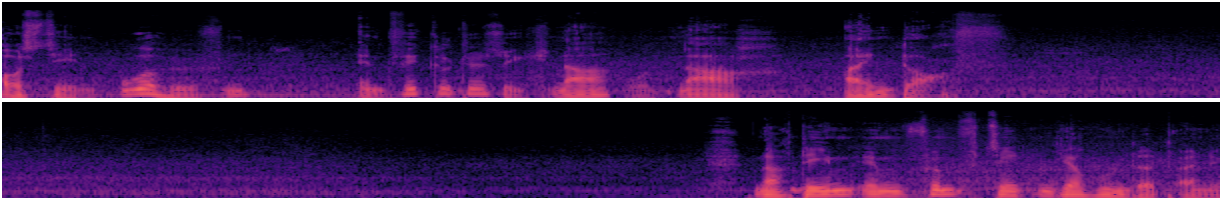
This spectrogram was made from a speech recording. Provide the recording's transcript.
Aus den Urhöfen entwickelte sich nach und nach ein Dorf. Nachdem im 15. Jahrhundert eine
